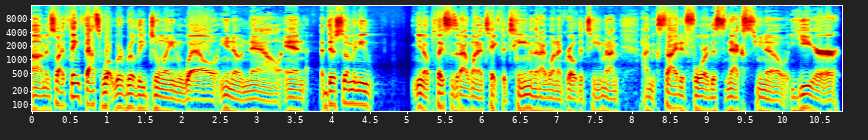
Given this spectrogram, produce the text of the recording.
Um, and so I think that's what we're really doing well, you know, now. And there's so many you know places that I want to take the team and that I want to grow the team and I'm I'm excited for this next you know year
